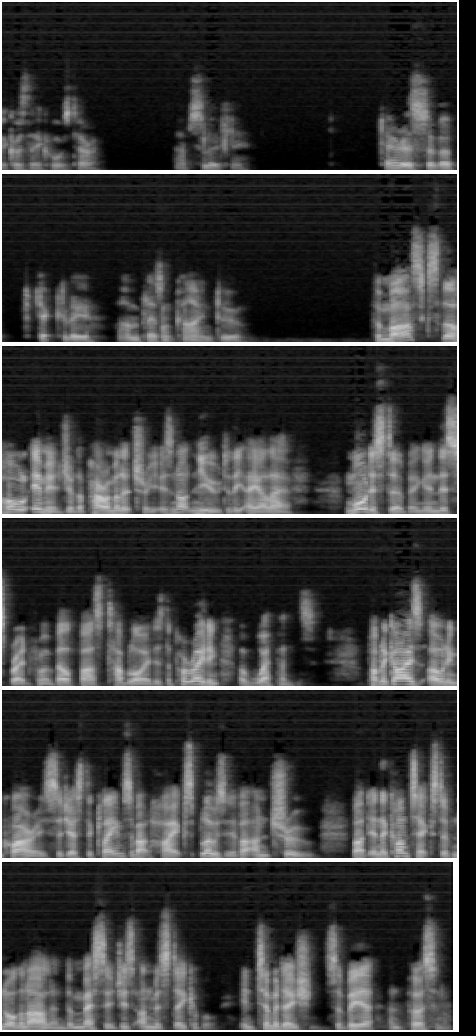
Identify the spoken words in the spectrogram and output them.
Because they cause terror? Absolutely. Terrorists of a particularly unpleasant kind, too. The masks, the whole image of the paramilitary is not new to the ALF. More disturbing in this spread from a Belfast tabloid is the parading of weapons. Public Eye's own inquiries suggest the claims about high explosive are untrue, but in the context of Northern Ireland, the message is unmistakable. Intimidation, severe and personal.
